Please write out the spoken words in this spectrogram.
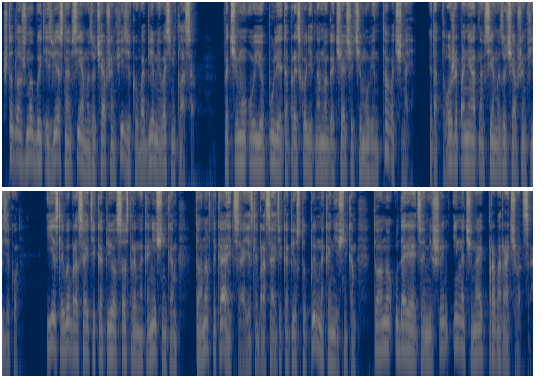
что должно быть известно всем, изучавшим физику в объеме восьми классов. Почему у ее пули это происходит намного чаще, чем у винтовочной? Это тоже понятно всем, изучавшим физику. Если вы бросаете копье с острым наконечником, то оно втыкается, а если бросаете копье с тупым наконечником, то оно ударяется в мишень и начинает проворачиваться.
